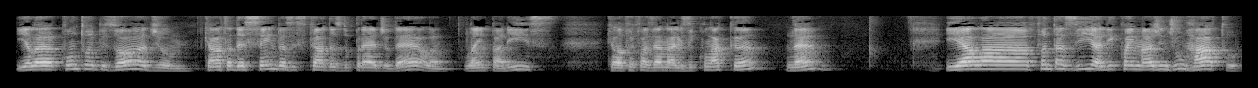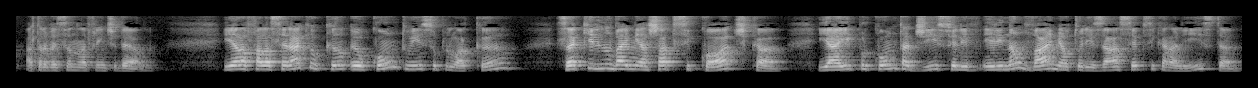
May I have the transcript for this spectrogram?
e ela conta um episódio que ela está descendo as escadas do prédio dela, lá em Paris, que ela foi fazer análise com Lacan, né? e ela fantasia ali com a imagem de um rato atravessando na frente dela. E ela fala: será que eu, eu conto isso para o Lacan? Será que ele não vai me achar psicótica? E aí, por conta disso, ele, ele não vai me autorizar a ser psicanalista?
